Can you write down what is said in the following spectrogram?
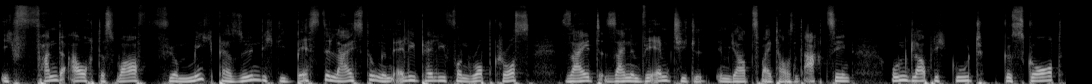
Ich fand auch, das war für mich persönlich die beste Leistung im Ellipelli von Rob Cross seit seinem WM-Titel im Jahr 2018. Unglaublich gut gescored,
